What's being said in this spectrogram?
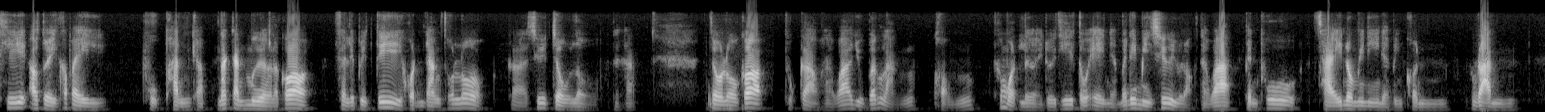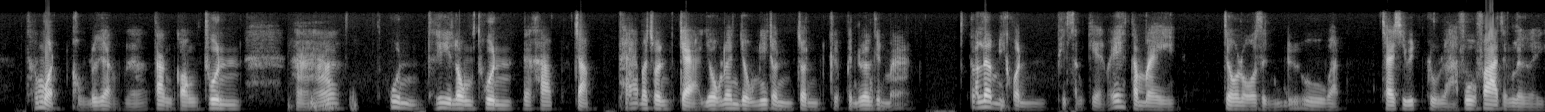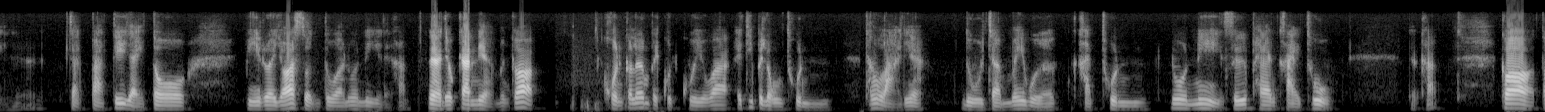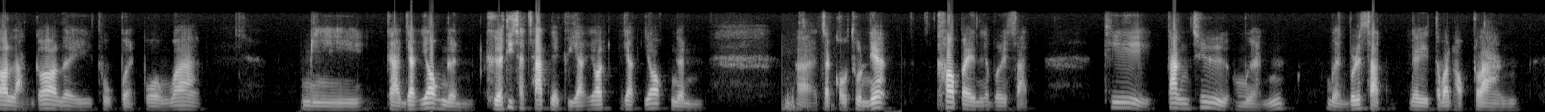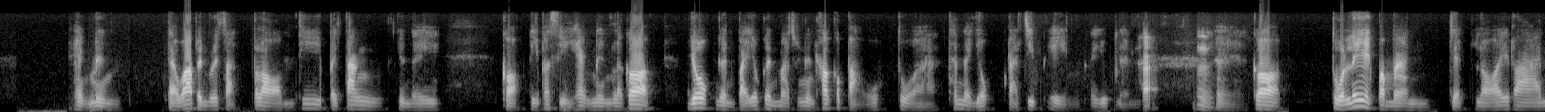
ที่เอาตัวเองเข้าไปผูกพันกับนักการเมือง แล้วก็เซเลบริตี้คนดังทั่วโลกชื่อโจโลนะครับ โจโลก็ถูกกล่าวหาว่าอยู่เบื้องหลังของทั้งหมดเลย โดยที่ตัวเองเนี่ยไม่ได้มีชื่ออยู่หรอก แต่ว่าเป็นผู้ใช้โนมินีเนี่ยเป็นคน run ทั้งหมดของเรื่องนะตั้งกองทุนหาหุ้นที่ลงทุนนะครับ จับแพ้มาชนแกะโยงนั่นโยงนี้จนจนเกิดเป็นเรื่องขึ้นมา ก็เริ่มมีคนผิดสังเกตว่าเอ๊ะทำไมโจโรถึงดูแบบใช้ชีวิตหรูหราฟู่ฟ้าจังเลย จัดปาร์ตี้ใหญ่โต มีเรือยอชส่วนตัวนู่นนี่นะครับเดียวกันเนี่ยมันก็คนก็เริ่มไปขุดคุยว่าไอ้ที่ไปลงทุนทั้งหลายเนี่ยดูจะไม่เวิร์กขาดทุนนู่นนี่ซื้อแพงขายถูกนะครับ ก็ตอนหลังก็เลยถูกเปิดโปงว่ามีการยักยอกเงิน คือที่ชัดๆเนี่ยคือยักยอกยักยอกเงิน จากกองทุนเนี้ยเข้าไปในบริษัทที่ตั้งชื่อเหมือนเหมือนบริษัทในตะวันออกกลางแห่งหนึ่ง แต่ว่าเป็นบริษัทปลอมที่ไปตั้งอยู่ในเกาะหนีภาษีแห่งหนึ่ง แล้วก็โยกเงินไปโยกเงินมาจนเงินเข้ากระเป๋าตัวท่านนายกตาจิบเองในยุคนั้นก็ตัวเลขประมาณเจ็ดร้อยล้าน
